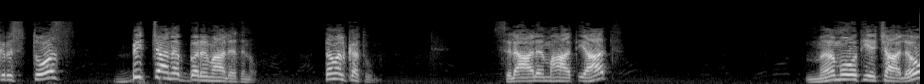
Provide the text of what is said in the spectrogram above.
ክርስቶስ ብቻ ነበር ማለት ነው። ተመልከቱ። ስለ ዓለም ኀጢአት መሞት የቻለው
